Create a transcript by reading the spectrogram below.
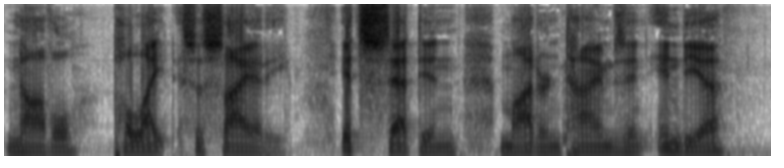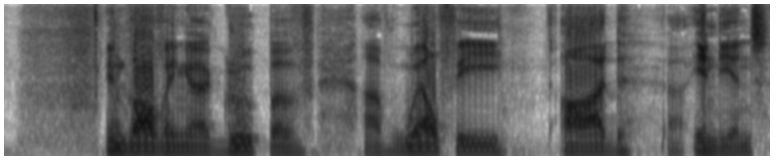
novel, Polite Society. It's set in modern times in India, involving a group of, of wealthy, odd uh, Indians.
